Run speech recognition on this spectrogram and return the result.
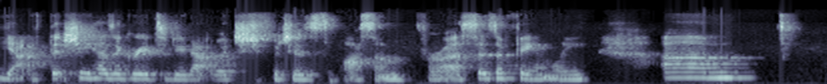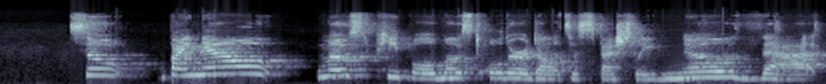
yeah, that she has agreed to do that, which which is awesome for us as a family. Um, so by now most people, most older adults especially, know that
